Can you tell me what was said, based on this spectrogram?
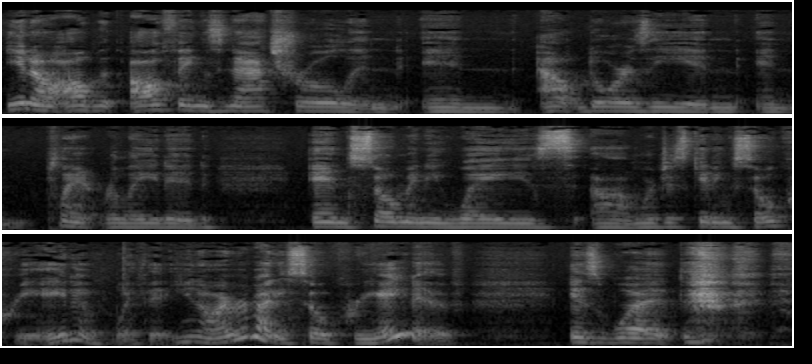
you know, all, all things natural and, and outdoorsy and, and plant related in so many ways. Um, we're just getting so creative with it. You know, everybody's so creative is what,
